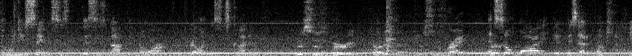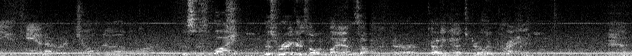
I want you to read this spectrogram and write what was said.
So when you say this is, this is not the norm for drilling, this is kind of, This is very cutting edge. This is. right. very And so cutting why, is that a function of being Encana or a Jonah or? This is, Why- this rig is owned by Ensign and they're a cutting edge drilling company. Right. And,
